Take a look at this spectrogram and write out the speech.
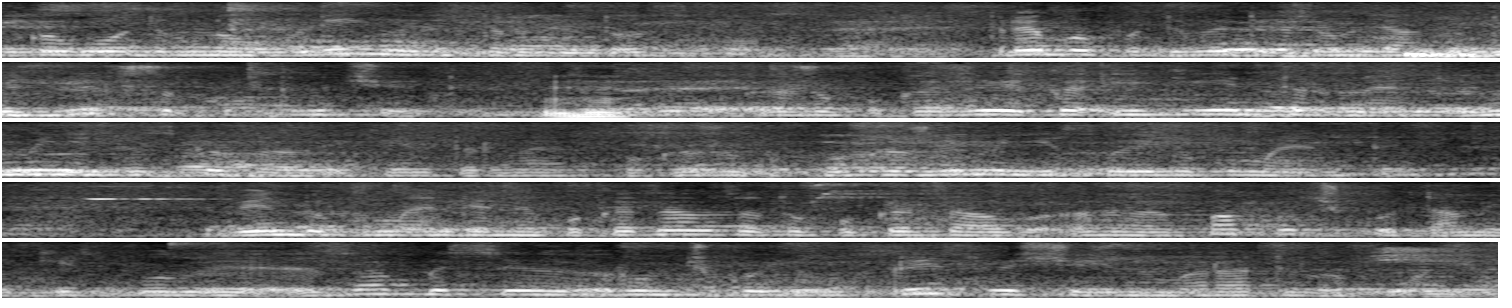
е, проводив нову лінію інтернету. Треба подивитися, оглянути двір, щоб підключити. Кажу, покажи, який інтернет. Він мені не сказав, який інтернет. Покажу, покажи мені свої документи. Він документи не показав, зато показав е, папочку, там якісь були записи ручкою, прізвище і номера телефонів.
